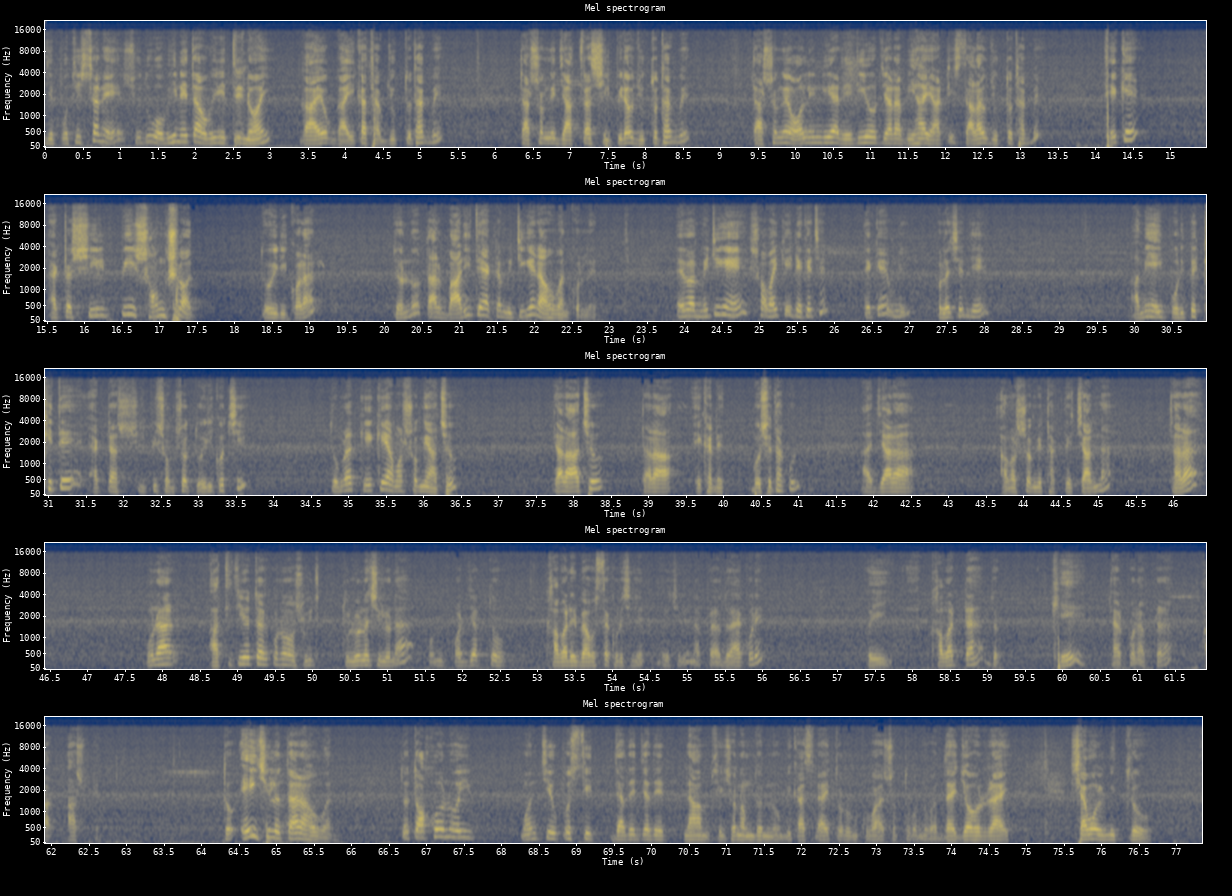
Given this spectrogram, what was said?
যে প্রতিষ্ঠানে শুধু অভিনেতা, অভিনেত্রী নয়, গায়ক, গায়িকা থাক, যুক্ত থাকবে। তার সঙ্গে যাত্রা শিল্পীরাও যুক্ত থাকবে। তার সঙ্গে অল ইন্ডিয়া রেডিওর যারা বিহাই আর্টিস্ট, তারাও যুক্ত থাকবে। থেকে একটা শিল্পী সংসদ তৈরি করার জন্য তার বাড়িতে একটা মিটিংয়ের আহ্বান করলেন। এবার মিটিংয়ে সবাইকেই ডেকেছেন। ডেকে উনি বলেছেন যে, আমি এই পরিপ্রেক্ষিতে একটা শিল্পী সংসদ তৈরি করছি। তোমরা কে কে আমার সঙ্গে আছো? যারা আছো, তারা এখানে বসে থাকুন। আর যারা আমার সঙ্গে থাকতে চান না, তারা ওনার আতিথেয়তার কোনো অসুবিধা, তুলনা ছিল না। উনি পর্যাপ্ত খাবারের ব্যবস্থা করেছিলেন, বলেছিলেন, আপনারা দয়া করে ওই খাবারটা খেয়ে তারপর আপনারা আসবেন। তো এই ছিল তার আহ্বান। তো তখন ওই মঞ্চে উপস্থিত যাদের যাদের নাম, সেই স্বনামধন্য বিকাশ রায়, তরুণ কুমার, সত্য বন্দ্যোপাধ্যায় জহর রায়, শ্যামল মিত্র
